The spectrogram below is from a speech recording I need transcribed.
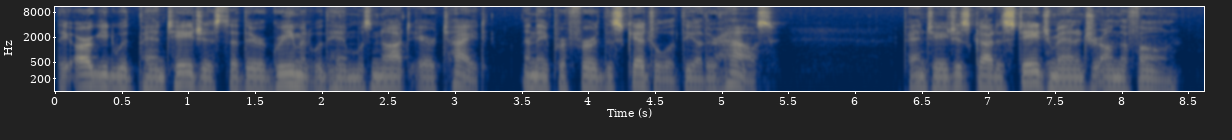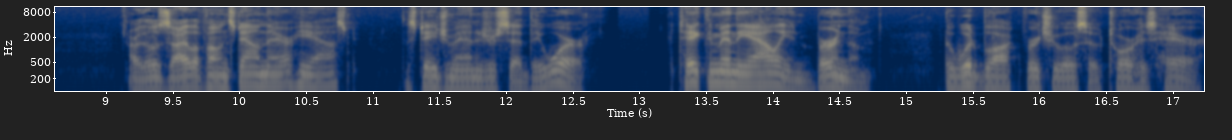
they argued with Pantages that their agreement with him was not airtight, and they preferred the schedule at the other house. Pantages got his stage manager on the phone. Are those xylophones down there? he asked. The stage manager said they were. Take them in the alley and burn them. The woodblock virtuoso tore his hair.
